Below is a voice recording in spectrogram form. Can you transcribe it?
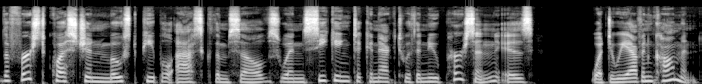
The first question most people ask themselves when seeking to connect with a new person is What do we have in common?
